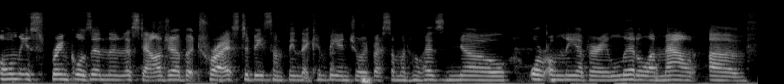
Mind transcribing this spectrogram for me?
only sprinkles in the nostalgia but tries to be something that can be enjoyed by someone who has no or only a very little amount of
